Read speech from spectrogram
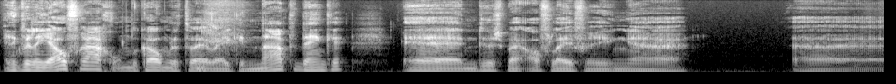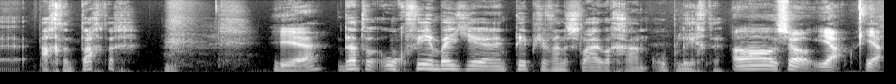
En ik wil aan jou vragen om de komende twee weken na te denken. En dus bij aflevering eh, eh, 88. Ja. Dat we ongeveer een beetje een tipje van de sluier gaan oplichten. Oh, zo, ja, ja.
